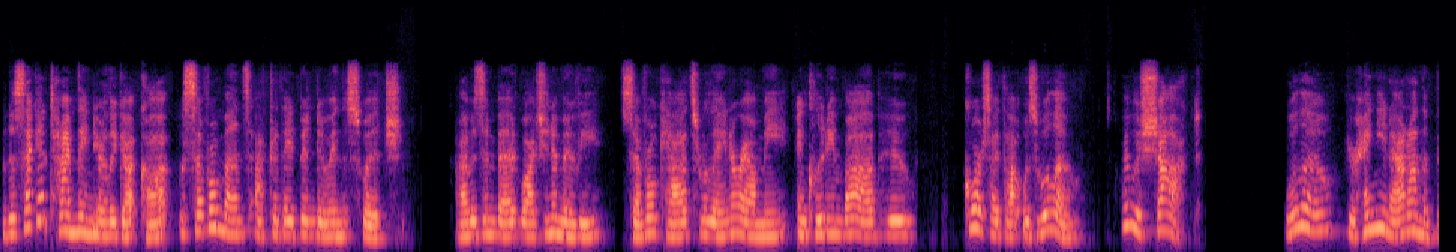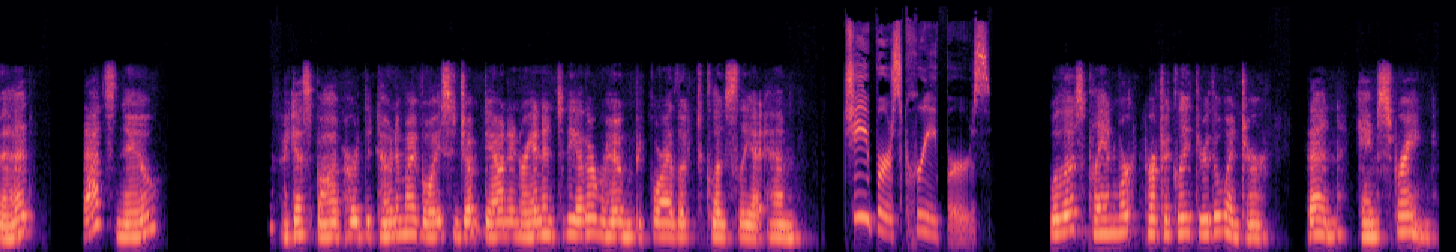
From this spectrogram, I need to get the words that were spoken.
The second time they nearly got caught was several months after they'd been doing the switch. I was in bed watching a movie. Several cats were laying around me, including Bob, who, of course, I thought was Willow. I was shocked. Willow, you're hanging out on the bed? That's new. I guess Bob heard the tone in my voice and jumped down and ran into the other room before I looked closely at him. Jeepers creepers. Willow's plan worked perfectly through the winter. Then came spring.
